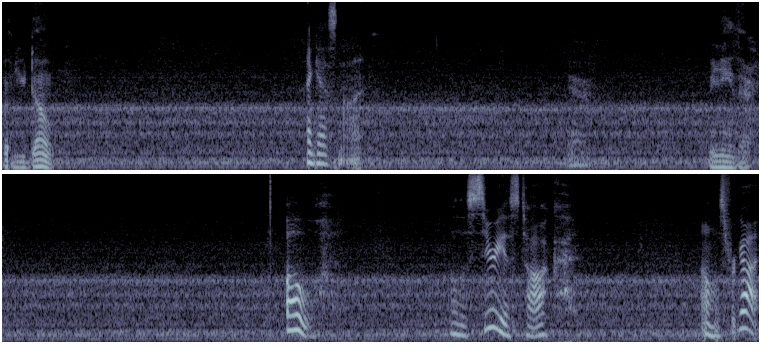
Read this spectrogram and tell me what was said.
But you don't. I guess not. Yeah. Me neither. Oh. All the serious talk. I almost forgot.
